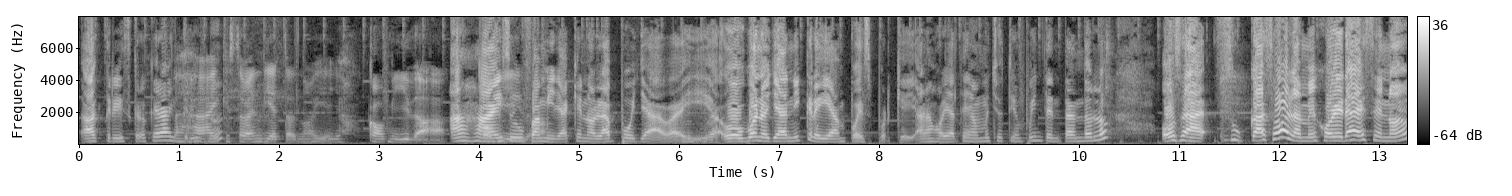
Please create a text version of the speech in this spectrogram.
actriz, creo que era actriz, Ajá, y que estaba en dietas, ¿no? Y ella, comida. Ajá, y su familia que no la apoyaba y, o bueno, ya ni creían pues porque a lo mejor ya tenía mucho tiempo intentándolo. O sea, su caso a lo mejor era ese, ¿no?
